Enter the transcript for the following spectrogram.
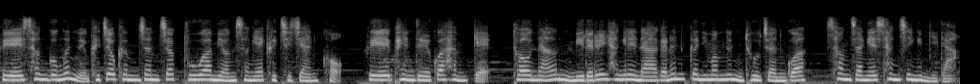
그의 성공은 그저 금전적 부와 명성에 그치지 않고 그의 팬들과 함께 더 나은 미래를 향해 나아가는 끊임없는 도전과 성장의 상징입니다.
